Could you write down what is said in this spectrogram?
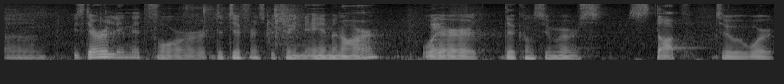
Um, is there a limit for the difference between M and R, where the consumers stop to work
